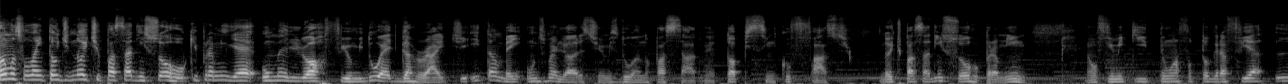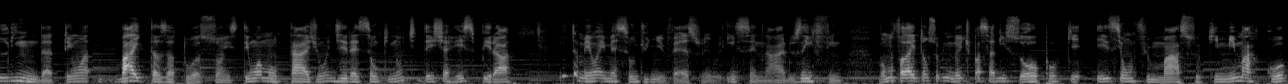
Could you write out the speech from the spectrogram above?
Vamos falar então de Noite Passada em Sorro, que pra mim é o melhor filme do Edgar Wright e também um dos melhores filmes do ano passado, né? Top 5 fácil. Noite Passada em Sorro, pra mim, é um filme que tem uma fotografia linda, tem uma baitas atuações, tem uma montagem, uma direção que não te deixa respirar e também uma imersão de universo em cenários, enfim. Vamos falar então sobre Noite Passada em Sorro, porque esse é um filmaço que me marcou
